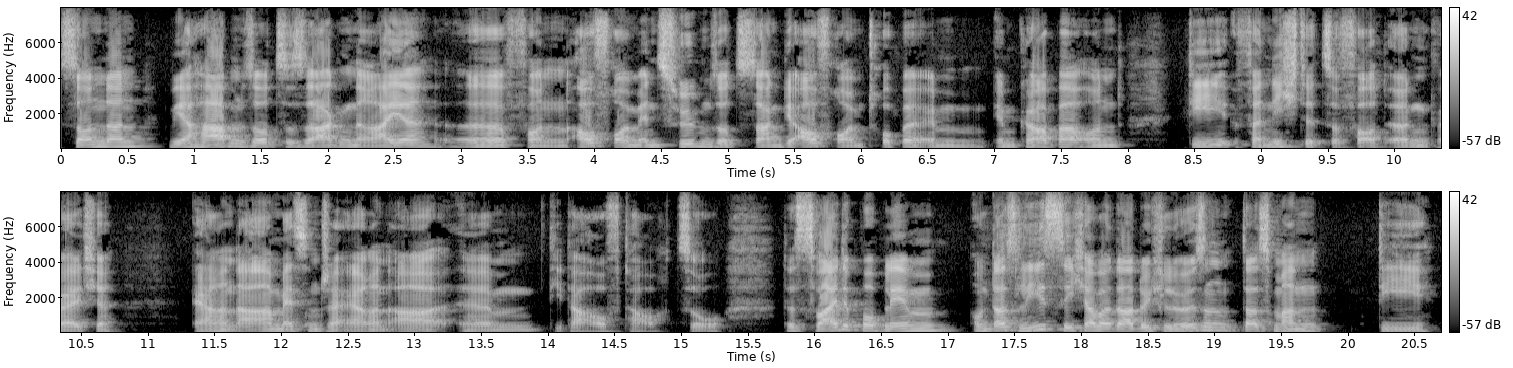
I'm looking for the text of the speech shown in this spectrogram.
sondern wir haben sozusagen eine Reihe äh, von Aufräumenzymen, sozusagen die Aufräumtruppe im, im Körper und die vernichtet sofort irgendwelche RNA, Messenger-RNA, ähm, die da auftaucht. So. Das zweite Problem, und das ließ sich aber dadurch lösen, dass man die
